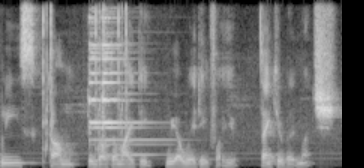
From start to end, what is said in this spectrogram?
please come to Gautham IT. We are waiting for you. Thank you very much.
